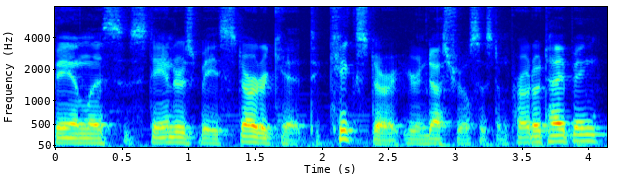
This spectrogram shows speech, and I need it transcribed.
fanless, standards-based starter kit to kickstart your industrial system prototyping,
